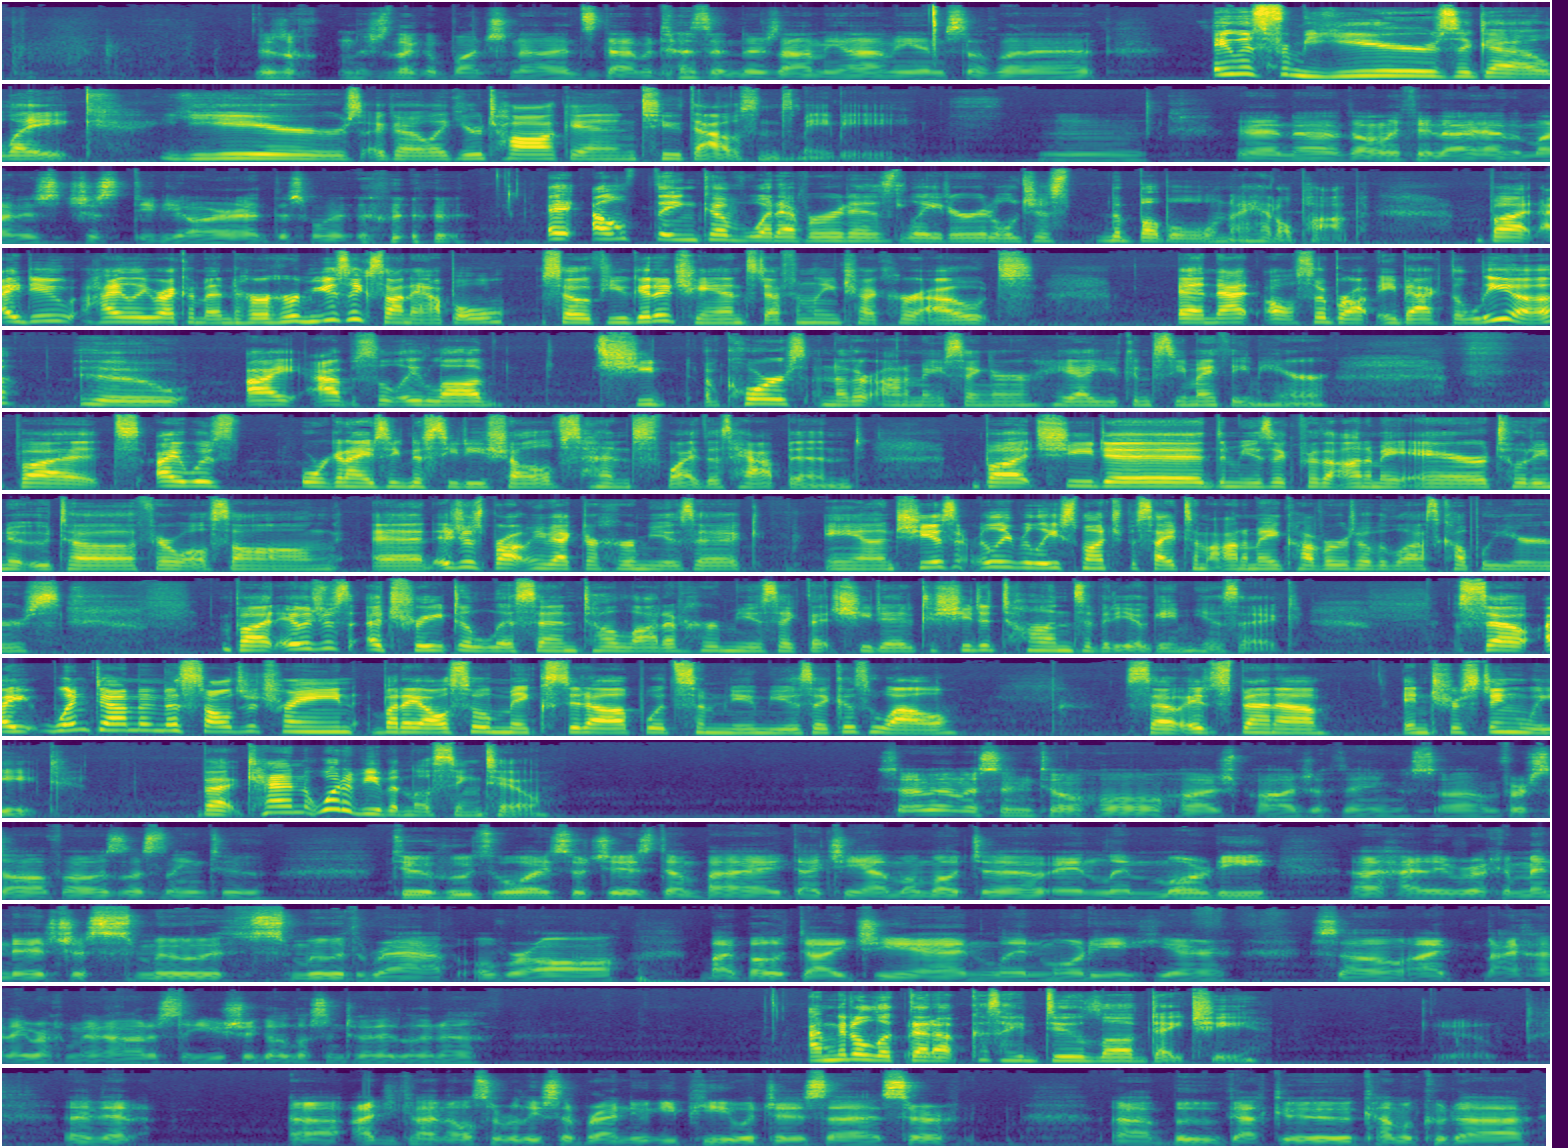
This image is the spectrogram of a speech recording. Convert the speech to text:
There's a there's like a bunch now. It's dime a dozen. There's Ami Ami and stuff like that. It was from years ago, like years ago. Like you're talking 2000s maybe. Mm. And uh, the only thing that I have in mind is just DDR at this point. I'll think of whatever it is later. It'll just the bubble in my head will pop. But I do highly recommend her. Her music's on Apple, so if you get a chance, definitely check her out. And that also brought me back to Lia, who I absolutely loved. She, of course, another anime singer. Yeah, you can see my theme here. But I was organizing the CD shelves, hence why this happened. But she did the music for the anime air, Tori no Uta, Farewell Song, and it just brought me back to her music. And she hasn't really released much besides some anime covers over the last couple years but it was just a treat to listen to a lot of her music that she did because she did tons of video game music. So I went down a nostalgia train, but I also mixed it up with some new music as well. So it's been a interesting week. But Ken, what have you been listening to? So I've been listening to a whole hodgepodge of things. Um, first off, I was listening to to Whose Voice, which is done by Daichi Yamamoto and Lim Morty. I highly recommend it. It's just smooth, smooth rap overall by both Daichi and Lin Morty here. So I I highly recommend it. Honestly, you should go listen to it, Luna. I'm gonna look that up because I do love Daichi. Yeah, and then uh, Ajikan also released a brand new EP, which is uh, Sir uh, Bugaku Kamakura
